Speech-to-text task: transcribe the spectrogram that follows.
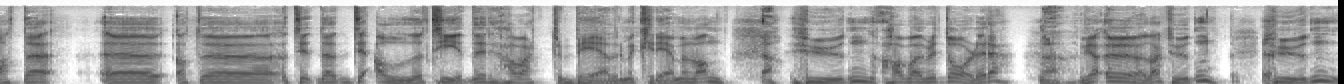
at eh, at uh, til, det til alle tider har vært bedre med krem enn vann. Ja. Huden har bare blitt dårligere. Ja. Vi har ødelagt huden. Huden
